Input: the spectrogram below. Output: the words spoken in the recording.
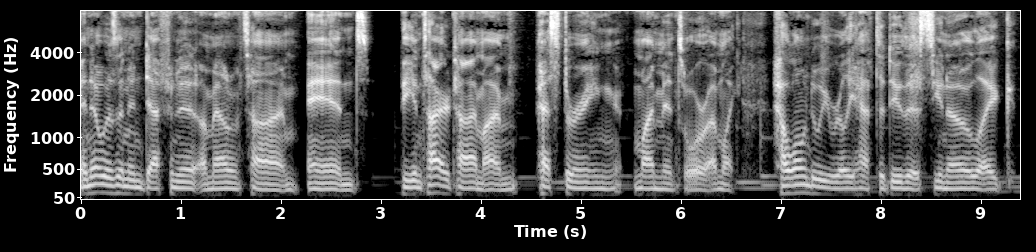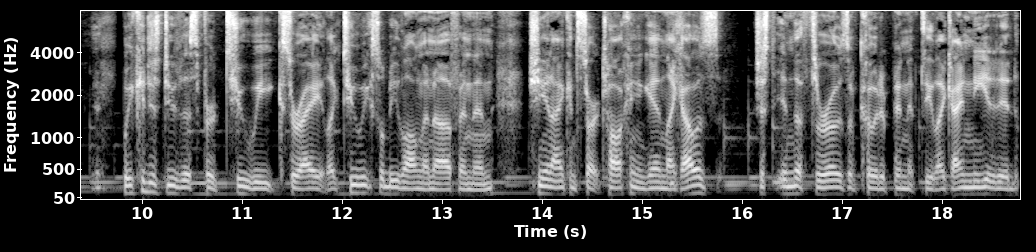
And it was an indefinite amount of time. And the entire time I'm pestering my mentor. I'm like, how long do we really have to do this? You know, like we could just do this for two weeks, right? Like two weeks will be long enough. And then she and I can start talking again. Like I was just in the throes of codependency. Like I needed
